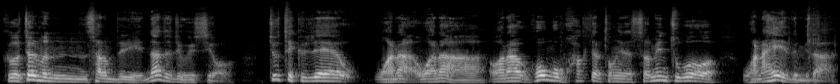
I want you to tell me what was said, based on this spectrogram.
그 젊은 사람들이 낮아지고 있어요. 주택 규제 완화, 완화, 완화 공급 확대를 통해서 서민 주거 완화해야 됩니다.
